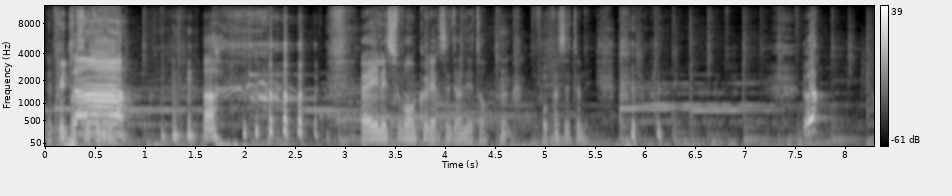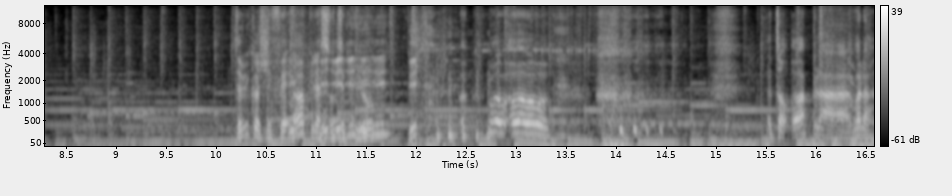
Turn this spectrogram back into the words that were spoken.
mais putain Ouais, il est souvent en colère ces derniers temps. Faut pas s'étonner. Hop T'as vu quand j'ai fait hop, il a Vite, sauté vite, plus haut. vite, vite. Attends, hop là, voilà.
